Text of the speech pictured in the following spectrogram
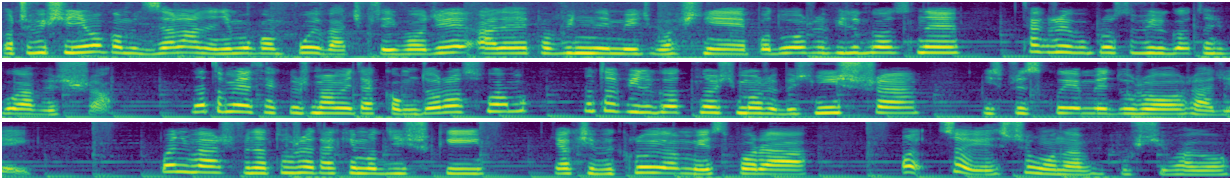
Oczywiście nie mogą być zalane, nie mogą pływać w tej wodzie, ale powinny mieć właśnie podłoże wilgotne, tak żeby po prostu wilgotność była wyższa. Natomiast jak już mamy taką dorosłą, no to wilgotność może być niższa i spryskujemy dużo rzadziej. Ponieważ w naturze takie modliszki, jak się wyklują, jest pora... Oj, co jest? Czemu ona wypuściła go?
